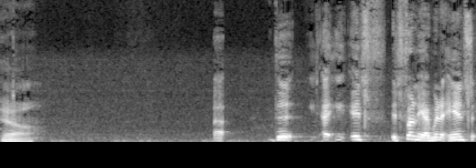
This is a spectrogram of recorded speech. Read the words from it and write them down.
Yeah. Uh, the uh, it's it's funny. I'm going to answer.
